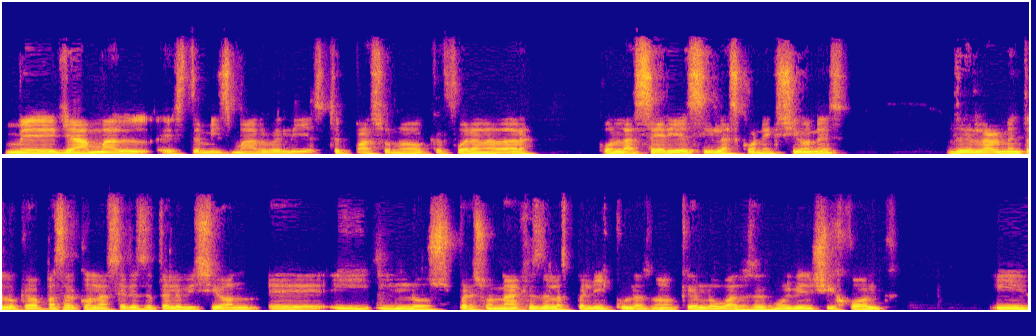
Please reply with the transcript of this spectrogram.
me llama el- este Miss Marvel y este paso nuevo que fueran a dar con las series y las conexiones de realmente lo que va a pasar con las series de televisión eh, y, y los personajes de las películas, ¿no? Que lo va a hacer muy bien She-Hulk. Y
